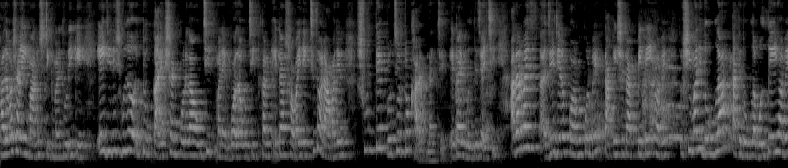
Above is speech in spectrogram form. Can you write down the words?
ভালোবাসার এই মানুষটিকে মানে ধরিকে এই জিনিসগুলো একটু কারেকশন করে দেওয়া উচিত মানে বলা উচিত। কারণ এটা সবাই দেখছে তো, আর আমাদের শুনতে প্রচণ্ড খারাপ লাগছে, এটাই বলতে চাইছি। আদারওয়াইজ যে যেরকম কর্ম করবে, তাকে সেটা পেতেই হবে। তো সীমাদি দোগলা, তাকে দোগলা বলতেই হবে,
